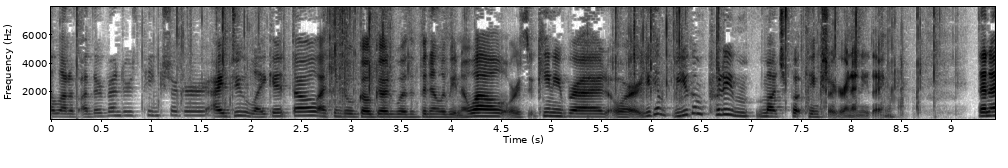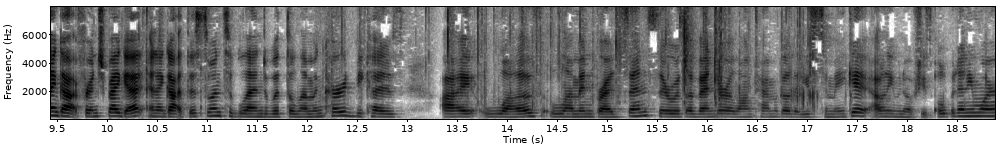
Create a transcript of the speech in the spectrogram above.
a lot of other vendors' pink sugar. I do like it though. I think it'll go good with vanilla bean noel or zucchini bread, or you can you can pretty much put pink sugar in anything. Then I got French baguette, and I got this one to blend with the lemon curd because I love lemon bread scents. There was a vendor a long time ago that used to make it. I don't even know if she's open anymore.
